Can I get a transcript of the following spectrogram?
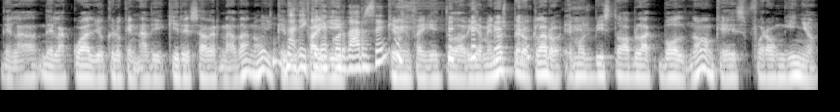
de la, de la cual yo creo que nadie quiere saber nada, ¿no? Y Kevin Nadie quiere Feige- acordarse. Kevin Feige todavía menos, pero claro, hemos visto a Black Bolt, ¿no? Aunque fuera un guiño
